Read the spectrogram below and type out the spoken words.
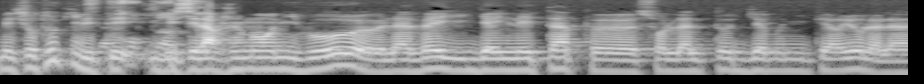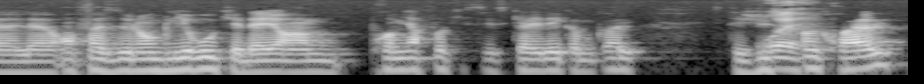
Mais surtout qu'il était, il était largement au niveau. Euh, la veille, il gagne l'étape euh, sur l'Alto de Diamoniperio, là, en face de l'Angliru, qui est d'ailleurs une première fois qu'il s'est escaladé comme col. C'était juste incroyable.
